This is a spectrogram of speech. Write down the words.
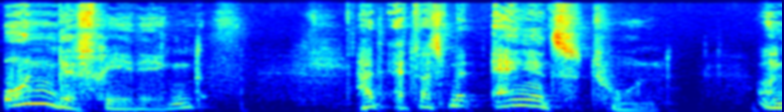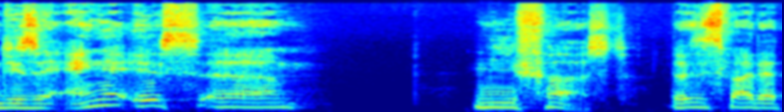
unbefriedigend, hat etwas mit Enge zu tun. Und diese Enge ist äh, me first. Das ist zwar der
